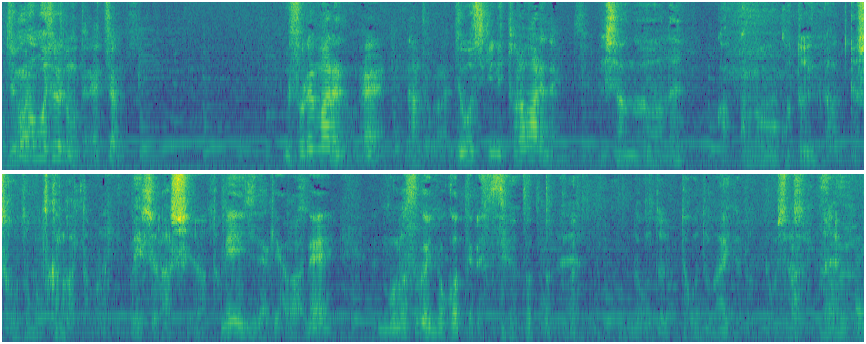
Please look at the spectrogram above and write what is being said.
自分が面白いと思ったらやっちゃうんですでそれまでのねなんていうかな常識にとらわれないんですよ。伊さんがね学校のこと言うなんて想像もつかなかったもんね。珍しいなと、ね、明治だけはねものすごい残ってるんですよ。こんなこと言ったことないけどっておっしゃるもんね、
